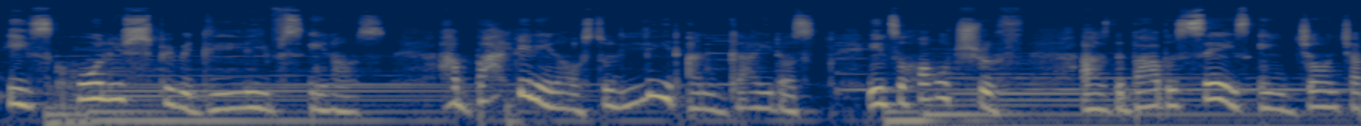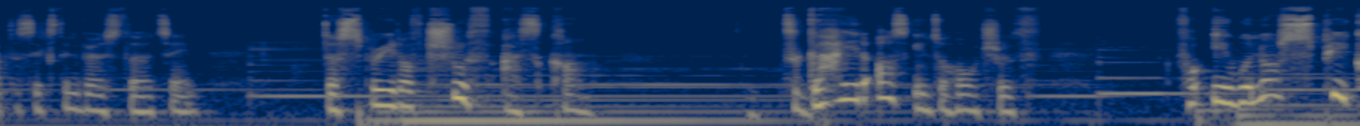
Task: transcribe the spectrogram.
His Holy Spirit, lives in us, abiding in us to lead and guide us into all truth, as the Bible says in John chapter 16, verse 13. The Spirit of truth has come to guide us into all truth. For he will not speak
